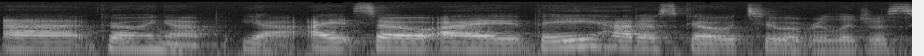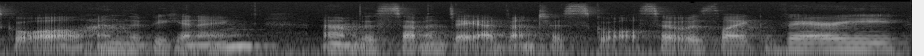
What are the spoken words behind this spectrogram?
Uh, growing up, yeah. I so I they had us go to a religious school in the beginning, um, the Seventh Day Adventist school. So it was like very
